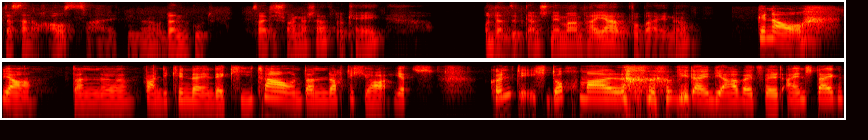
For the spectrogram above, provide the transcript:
das dann auch auszuhalten. Ne? Und dann, gut, zweite Schwangerschaft, okay. Und dann sind ganz schnell mal ein paar Jahre vorbei, ne? Genau, ja. Dann äh, waren die Kinder in der Kita und dann dachte ich, ja, jetzt könnte ich doch mal wieder in die Arbeitswelt einsteigen.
